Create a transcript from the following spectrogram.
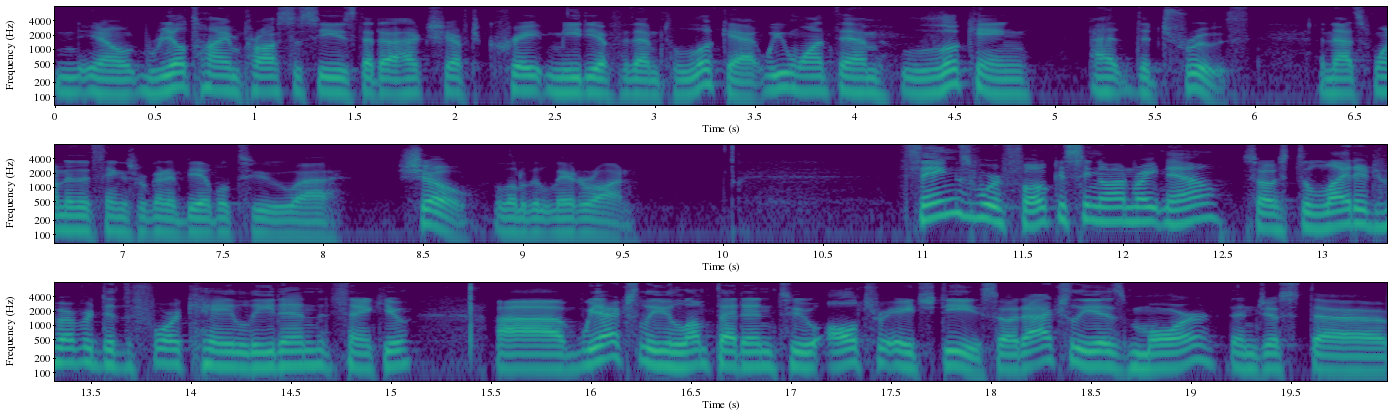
you know, real-time processes that actually have to create media for them to look at. We want them looking at the truth. And that's one of the things we're going to be able to uh, show a little bit later on. Things we're focusing on right now, so I was delighted whoever did the 4K lead in, thank you. Uh, we actually lump that into Ultra HD, so it actually is more than just uh,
